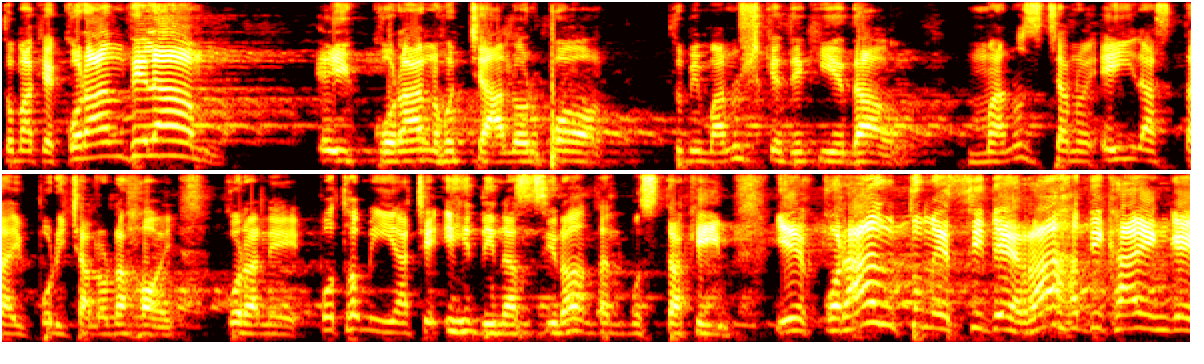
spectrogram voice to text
তোমাকে কোরআন দিলাম। এই কোরআন হচ্ছে আলোর পথ। তুমি মানুষকে দেখিয়ে দাও। মানুষ যেন এই রাস্তায় পরিচালনা হয়। কোরআনে প্রথমেই আছে ইহদিনা সিরাতাল মুস্তাকিম। এ কোরআন তুমি সিধে রাহ দিখাएंगे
